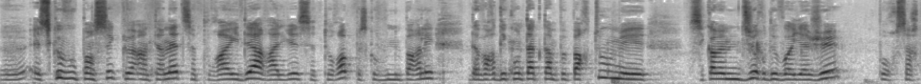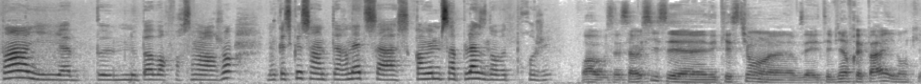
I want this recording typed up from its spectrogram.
Euh, est-ce que vous pensez que Internet, ça pourra aider à rallier cette Europe? Parce que vous nous parlez d'avoir des contacts un peu partout, mais c'est quand même dur de voyager pour certains. Il peut ne pas avoir forcément l'argent. Donc est-ce que c'est Internet, ça a quand même sa place dans votre projet? Waouh, ça, aussi, c'est euh, des questions. vous avez été bien préparé. Donc,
